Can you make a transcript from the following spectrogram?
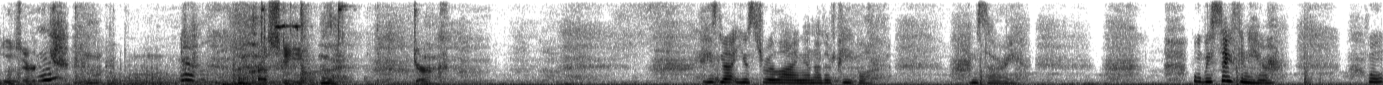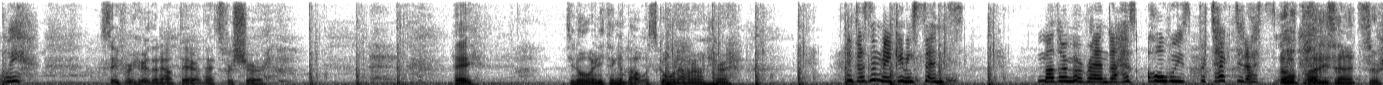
loser. Crusty jerk. He's not used to relying on other people. I'm sorry. We'll be safe in here, won't we? Safer here than out there, that's for sure. Hey, do you know anything about what's going on around here? It doesn't make any sense. Mother Miranda has always protected us. Nobody's answer.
